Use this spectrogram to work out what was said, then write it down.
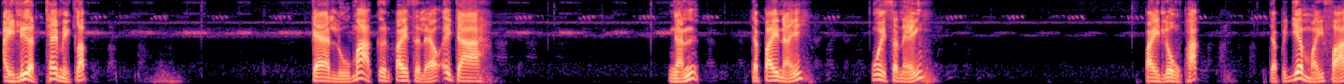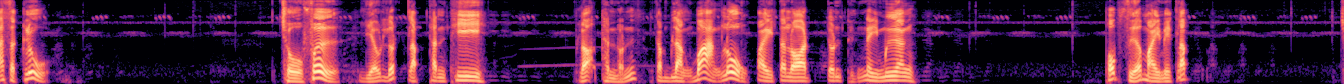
ไอเลือดใช่ไหมครับ แกหรูมากเกินไปเสียแล้วไอจางั้นจะไปไหนห้วยเสนง ไปโรงพัก จะไปเยี่ยมไหมฝาสักครู่ โชเฟอร์เลี้ยวรถกลับทันที เพราะถนนกำลังว่างโล่งไปตลอดจนถึงในเมือง พบเสือใหม่ไหมครับ โช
